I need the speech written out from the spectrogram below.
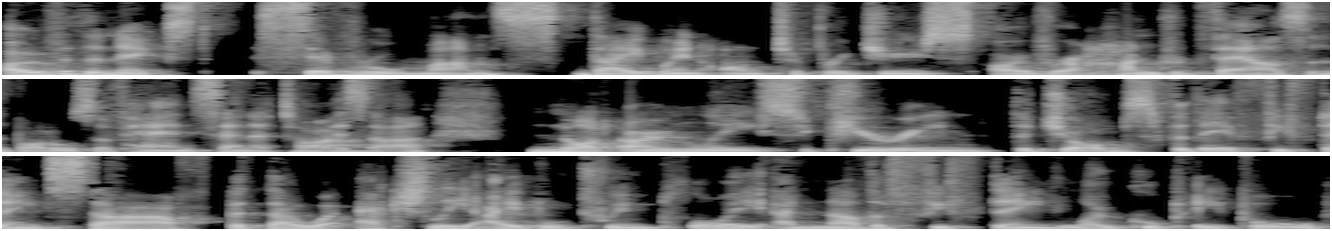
over the next several months, they went on to produce over 100,000 bottles of hand sanitizer, wow. not only securing the jobs for their 15 staff, but they were actually able to employ another 15 local people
